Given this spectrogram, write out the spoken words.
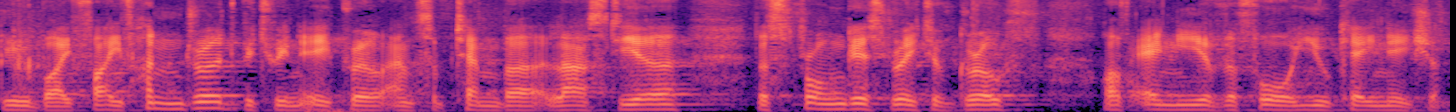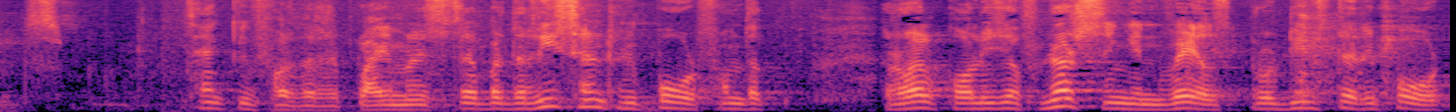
grew by 500 between April and September last year, the strongest rate of growth of any of the four UK nations. Thank you for the reply, Minister. But the recent report from the Royal College of Nursing in Wales produced a report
